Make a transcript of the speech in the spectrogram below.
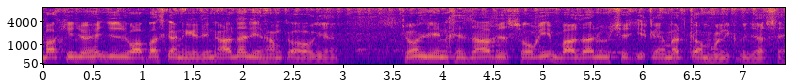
باقی جو ہے جس واپس کرنے کے دن آدھا درہم کا ہو گیا۔ کیوں؟ لین خضاب سے سوگی، بازار میں اس چیز کی قیمت کم ہونے کی وجہ سے۔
